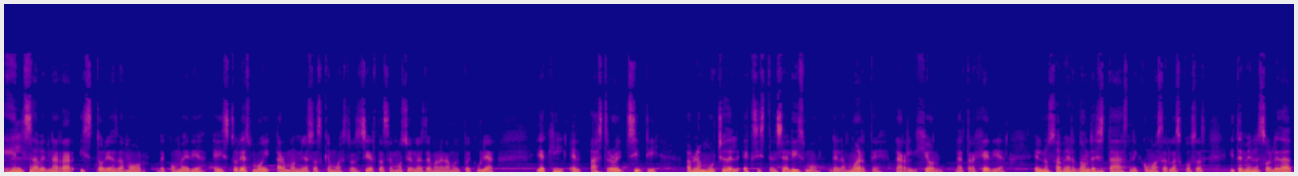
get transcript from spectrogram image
él sabe narrar historias de amor, de comedia, e historias muy armoniosas que muestran ciertas emociones de manera muy peculiar, y aquí en Asteroid City, Habla mucho del existencialismo, de la muerte, la religión, la tragedia, el no saber dónde estás ni cómo hacer las cosas y también la soledad.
